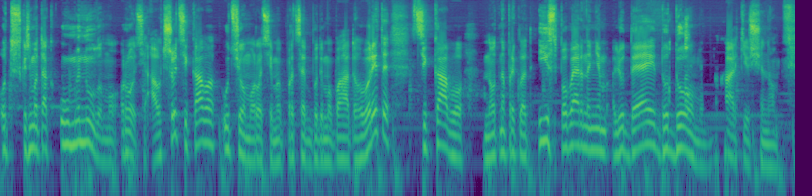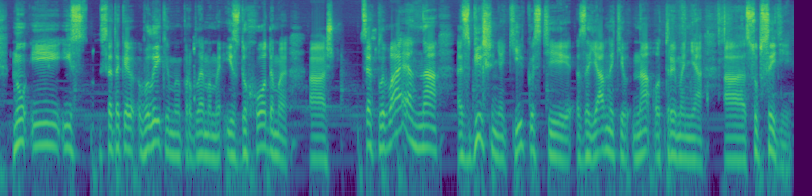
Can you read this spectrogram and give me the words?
от скажімо так, у минулому році. А от що цікаво у цьому році, ми про це будемо багато говорити. Цікаво, ну от, наприклад, із поверненням людей додому на Харківщину. Ну і із все таки великими проблемами із доходами. Це впливає на збільшення кількості заявників на отримання а, субсидій.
